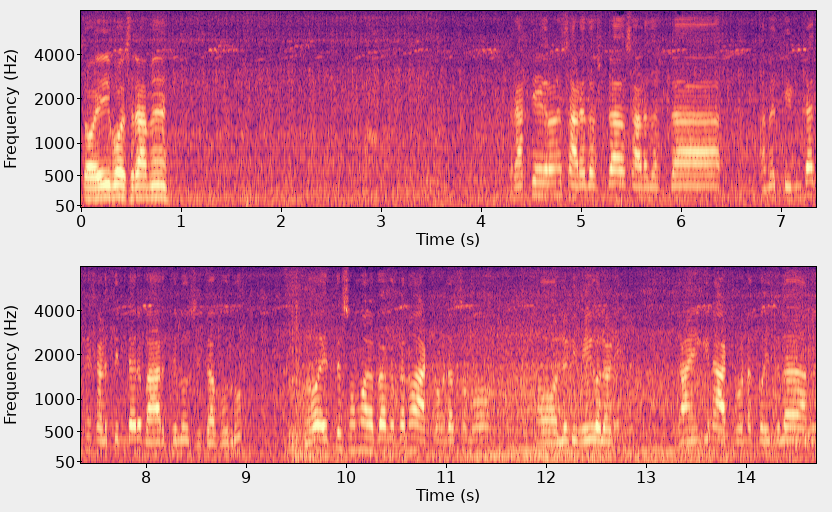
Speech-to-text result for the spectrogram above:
তো এই বসরে আমি রাতে হয়ে গেল সাড়ে দশটা সাড়ে দশটা আমি তিনটা কি সাড়ে তিনটার বাহার লু সীতাপুরু তো এতে সময় হওয়ার কথা নয় আট ঘন্টা সময় অলরেডি হয়ে গলাণ কিনা আট ঘন্টা কে আমি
